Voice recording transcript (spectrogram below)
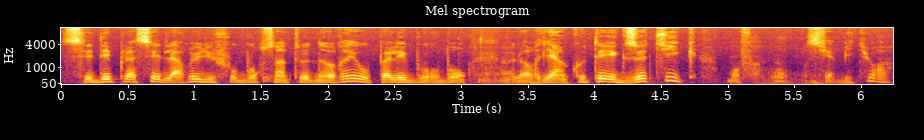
s'est déplacée de la rue du Faubourg Saint-Honoré au Palais Bourbon. Alors il y a un côté exotique, bon, enfin bon, on s'y habituera.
